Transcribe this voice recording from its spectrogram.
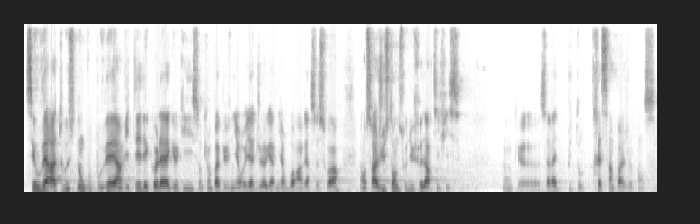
C'est ouvert à tous, donc vous pouvez inviter des collègues qui n'ont qui pas pu venir au Yajug à venir boire un verre ce soir. on sera juste en dessous du feu d'artifice. Donc ça va être plutôt très sympa, je pense.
